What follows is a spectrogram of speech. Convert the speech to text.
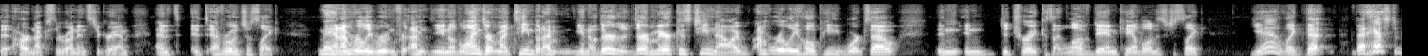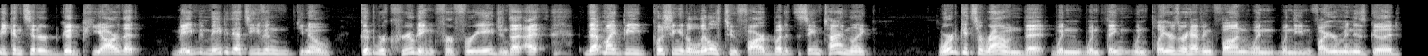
that Hard Knocks threw on Instagram, and it's, it's everyone's just like man, I'm really rooting for. I'm, you know, the Lions aren't my team, but I'm, you know, they're they're America's team now. I I'm really hope he works out in in Detroit because I love Dan Campbell, and it's just like, yeah, like that that has to be considered good PR. That maybe maybe that's even you know good recruiting for free agents. I, I that might be pushing it a little too far, but at the same time, like word gets around that when when thing when players are having fun, when when the environment is good,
